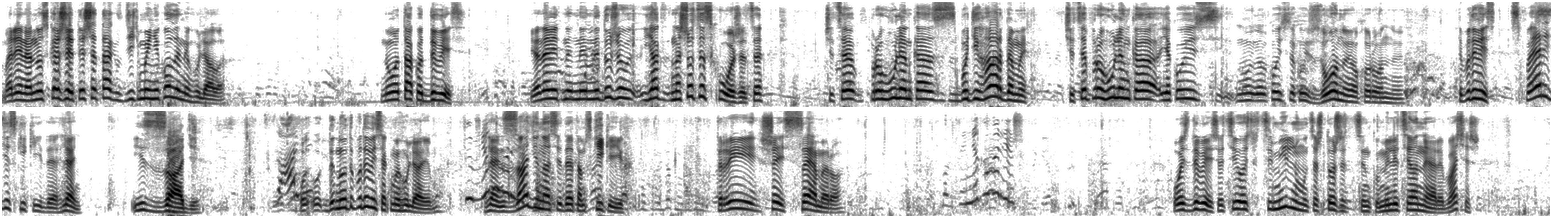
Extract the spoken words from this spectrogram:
Марина, ну скажи, ти ще так з дітьми ніколи не гуляла? Ну отак от дивись. Я навіть не, не, не дуже. Як, на що це схоже? Це, чи це прогулянка з бодігардами, чи це прогулянка якоюсь, ну, якоюсь такою зоною охоронною. Ти подивись, спереді скільки йде, глянь. І ззаді. О, о, ну ти подивись, як ми гуляємо. Глянь, ззаді нас іде там скільки їх? Три, шість, семеро. Ты не говоришь? Ось дивись, оці ось в цивільному, це ж теж цинку, міліціонери, бачиш?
